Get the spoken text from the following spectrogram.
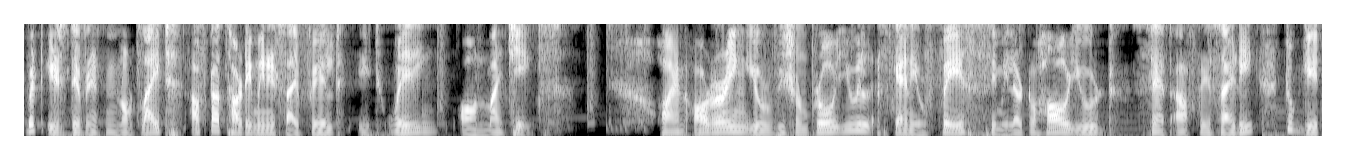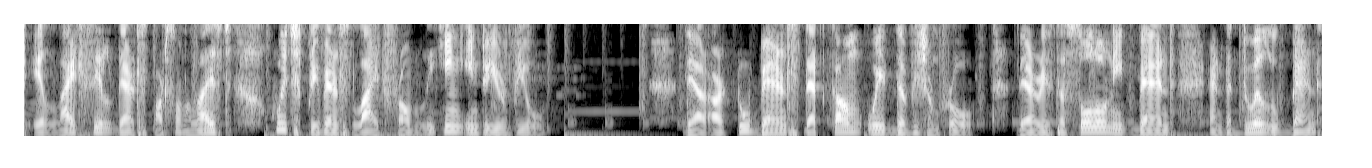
But it's definitely not light. After 30 minutes I felt it weighing on my cheeks. When ordering your Vision Pro, you will scan your face similar to how you'd set a Face ID to get a light seal that's personalized which prevents light from leaking into your view. There are two bands that come with the Vision Pro. There is the solo knit band and the dual loop band.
